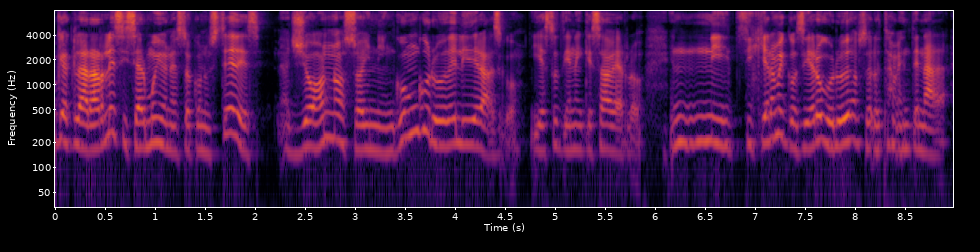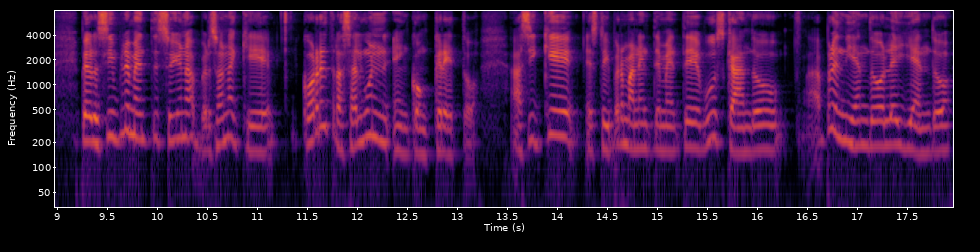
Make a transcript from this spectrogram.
que aclararles y ser muy honesto con ustedes. Yo no soy ningún gurú de liderazgo, y esto tienen que saberlo. Ni siquiera me considero gurú de absolutamente nada, pero simplemente soy una persona que corre tras algo en, en concreto. Así que estoy permanentemente buscando, aprendiendo, leyendo,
